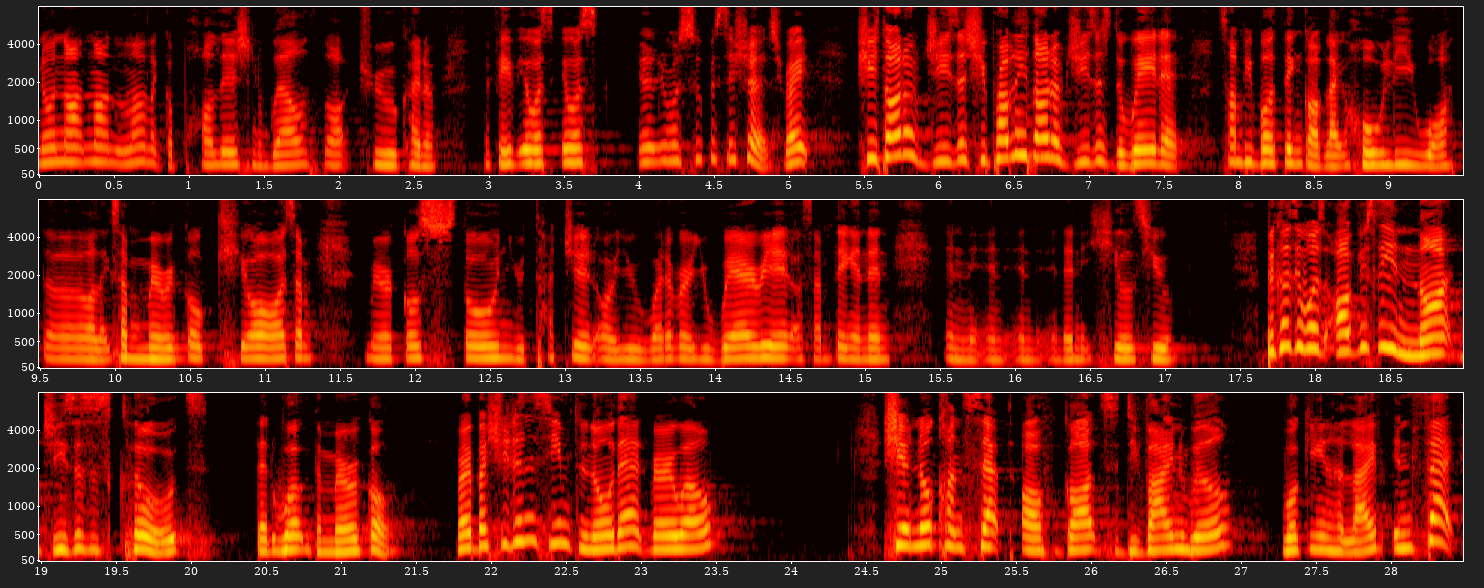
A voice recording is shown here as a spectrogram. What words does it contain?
Know, not, not, not like a polished and well thought through kind of faith. It was, it was it was superstitious, right? She thought of Jesus, she probably thought of Jesus the way that some people think of like holy water or like some miracle cure, some miracle stone, you touch it or you whatever, you wear it or something and then and, and, and, and then it heals you. Because it was obviously not Jesus' clothes that worked the miracle, right? But she didn't seem to know that very well. She had no concept of God's divine will working in her life. In fact,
